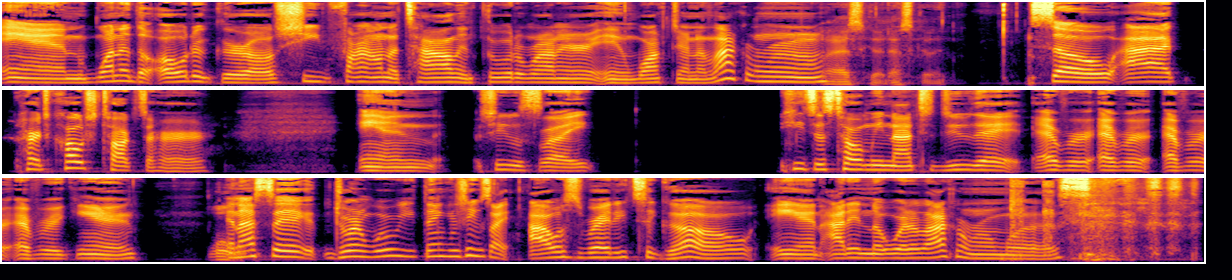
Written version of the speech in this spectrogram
And one of the older girls, she found a towel and threw it around her and walked her in the locker room. Oh, that's good. That's good. So I, her coach talked to her, and she was like, "He just told me not to do that ever, ever, ever, ever again." Well, And I said, "Jordan, what were you thinking?" She was like, "I was ready to go, and I didn't know where the locker room was."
